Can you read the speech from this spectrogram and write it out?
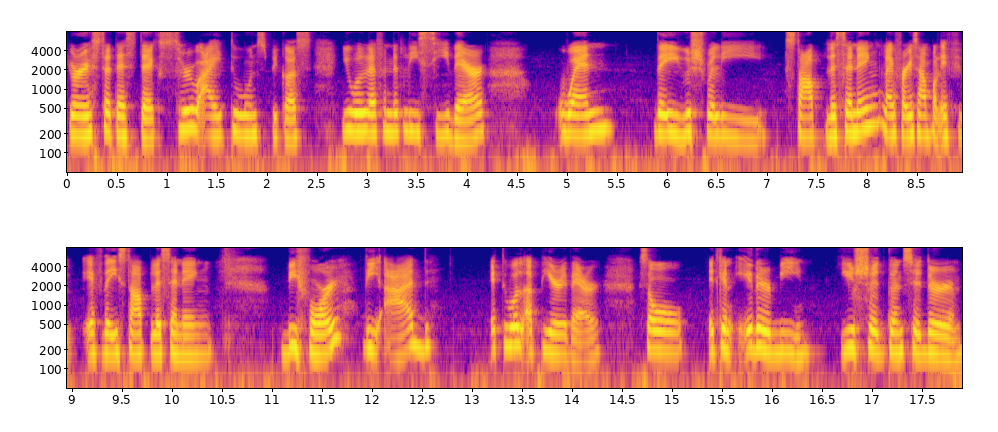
your statistics through iTunes because you will definitely see there when they usually stop listening. Like for example, if if they stop listening before the ad, it will appear there. So it can either be you should consider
